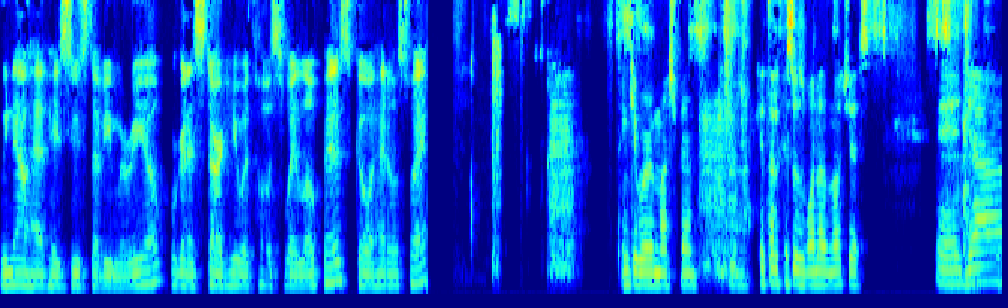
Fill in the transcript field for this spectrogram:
We now have Jesus David Murillo. We're going to start here with Josue Lopez. Go ahead, Josue. Thank you very much, Ben. ¿Qué tal, Jesús? Buenas noches. Eh, ya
